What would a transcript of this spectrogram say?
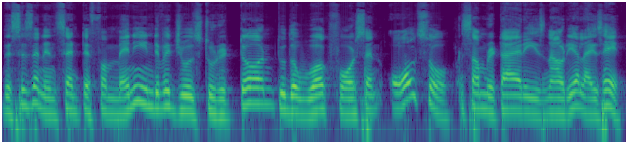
This is an incentive for many individuals to return to the workforce. And also, some retirees now realize hey,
